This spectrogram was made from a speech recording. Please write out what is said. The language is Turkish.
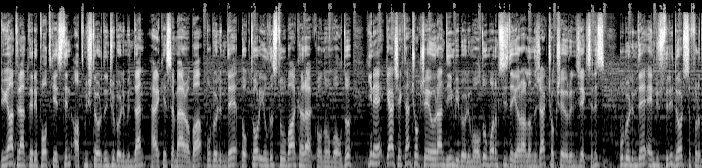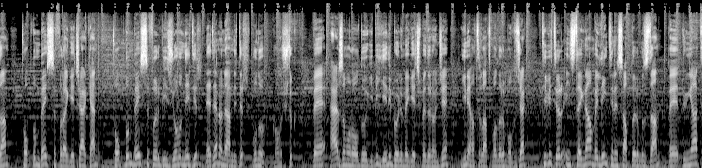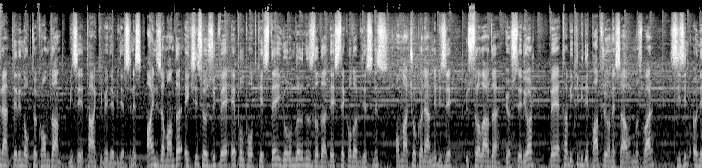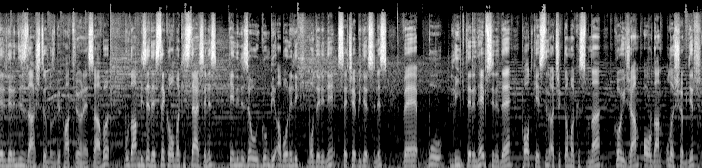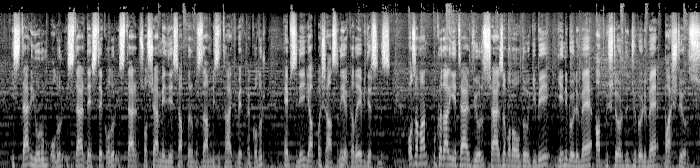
Dünya Trendleri Podcast'in 64. bölümünden herkese merhaba. Bu bölümde Doktor Yıldız Tuğba Kara konuğum oldu. Yine gerçekten çok şey öğrendiğim bir bölüm oldu. Umarım siz de yararlanacak, çok şey öğreneceksiniz. Bu bölümde Endüstri 4.0'dan Toplum 5.0'a geçerken Toplum 5.0 vizyonu nedir, neden önemlidir bunu konuştuk. Ve her zaman olduğu gibi yeni bölüme geçmeden önce yine hatırlatmalarım olacak. Twitter, Instagram ve LinkedIn hesaplarımızdan ve dünyatrendleri.com'dan bizi takip edebilirsiniz. Aynı zamanda Ekşi Sözlük ve Apple Podcast'te yorumlarınızla da destek olabilirsiniz. Onlar çok önemli, bizi üst sıralarda gösteriyor. Ve tabii ki bir de Patreon hesabımız var sizin önerilerinizle açtığımız bir Patreon hesabı. Buradan bize destek olmak isterseniz kendinize uygun bir abonelik modelini seçebilirsiniz ve bu linklerin hepsini de podcast'in açıklama kısmına koyacağım. Oradan ulaşabilir. İster yorum olur, ister destek olur, ister sosyal medya hesaplarımızdan bizi takip etmek olur. Hepsini yapma şansını yakalayabilirsiniz. O zaman bu kadar yeter diyoruz. Her zaman olduğu gibi yeni bölüme, 64. bölüme başlıyoruz.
